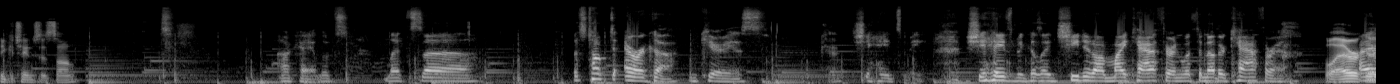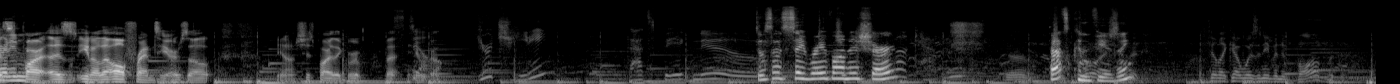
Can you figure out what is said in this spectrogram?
You can change the song. Okay, let's let's uh let's talk to Erica. I'm curious. Okay. She hates me. She hates me because I cheated on my Catherine with another Catherine. Well, Erica is part, is you know, they're all friends here, so you know, she's part of the group. But here we go. You're cheating? That's big news. Does that say Rave on his shirt? That's confusing. I feel like I wasn't even involved with it.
